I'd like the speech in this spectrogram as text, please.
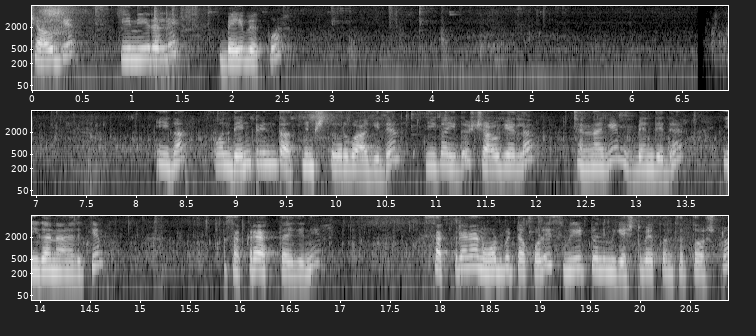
ಶಾವಿಗೆ ಈ ನೀರಲ್ಲಿ ಬೇಯಬೇಕು. ಈಗ ಒಂದು ಎಂಟರಿಂದ ಹತ್ತು ನಿಮಿಷದವರೆಗೂ ಆಗಿದೆ. ಈಗ ಇದು ಶಾವಿಗೆ ಎಲ್ಲ ಚೆನ್ನಾಗಿ ಬೆಂದಿದೆ. ಈಗ ನಾನು ಅದಕ್ಕೆ ಸಕ್ಕರೆ ಹಾಕ್ತಾಯಿದ್ದೀನಿ ಸಕ್ಕರೆನ ನೋಡಿಬಿಟ್ಟು ಹಾಕ್ಕೊಳ್ಳಿ ಸ್ವೀಟು ನಿಮಗೆ ಎಷ್ಟು ಬೇಕು ಅನ್ಸುತ್ತೋ ಅಷ್ಟು.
